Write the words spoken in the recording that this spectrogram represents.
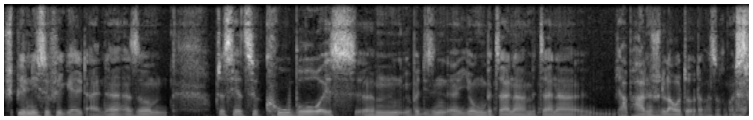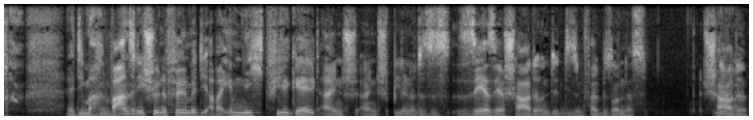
spielen nicht so viel Geld ein. Ne? Also ob das jetzt Kubo ist ähm, über diesen äh, Jungen mit seiner mit seiner äh, japanischen Laute oder was auch immer das war. Äh, die machen wahnsinnig schöne Filme, die aber eben nicht viel Geld einspielen. Und das ist sehr, sehr schade und in diesem Fall besonders schade.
